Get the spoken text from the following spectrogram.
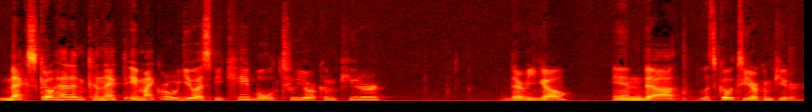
Next, go ahead and connect a micro USB cable to your computer. There we go. And uh, let's go to your computer.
